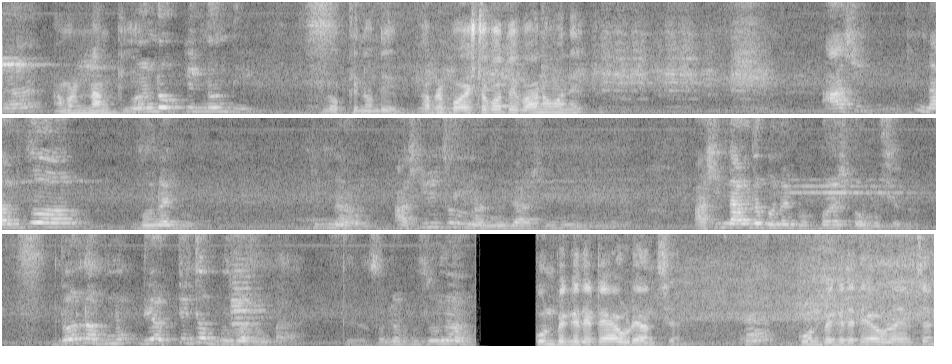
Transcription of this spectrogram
হ্যাঁ? আমার নাম কি? ওর লক্ষ্মী নন্দী? লক্ষ্মী নন্দী। আপনার বয়সটা কত? বানো মানে আশি না তো গোনাইব ঠিক না? আশি তো না নইলে আশি। আশি না হলে গোনাইব বয়স কম হয়েছে না। তো কোন ব্যাংকে টাকা উড়ে আনছেন? হ্যাঁ? কোন ব্যাংকে টাকা উড়ে আনছেন?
